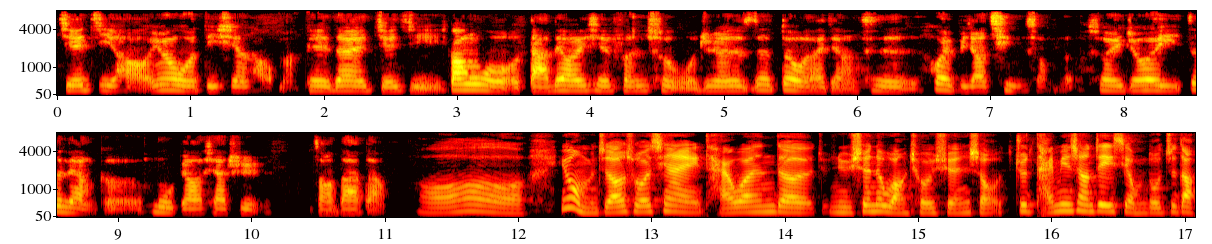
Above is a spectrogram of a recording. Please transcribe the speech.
阶级好，因为我底线好嘛，可以在阶级帮我打掉一些分数。我觉得这对我来讲是会比较轻松的，所以就会以这两个目标下去找搭档。哦，因为我们知道说，现在台湾的女生的网球选手，就台面上这一些，我们都知道。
